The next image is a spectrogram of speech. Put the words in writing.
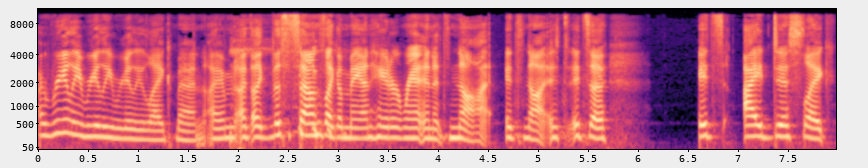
I really really really like men. I am I, like this sounds like a man hater rant and it's not. It's not. It's it's a it's I dislike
